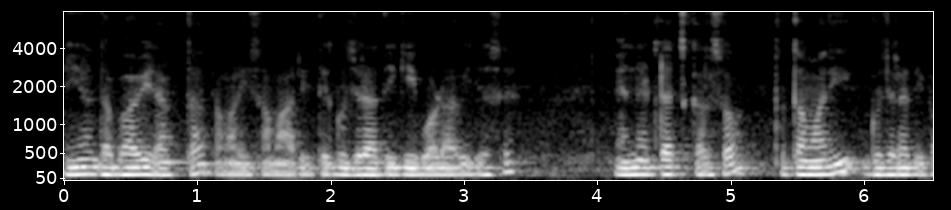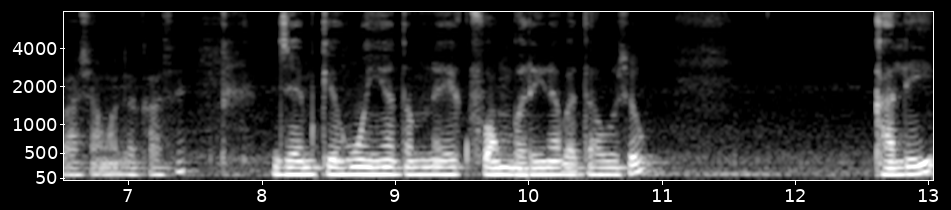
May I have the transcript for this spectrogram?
અહીંયા દબાવી રાખતા તમારી સામે આ રીતે ગુજરાતી કીબોર્ડ આવી જશે. એને ટચ કરશો તો તમારી ગુજરાતી ભાષામાં લખાશે. જેમ કે હું અહીંયા તમને એક ફોર્મ ભરીને બતાવું છું. ખાલી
